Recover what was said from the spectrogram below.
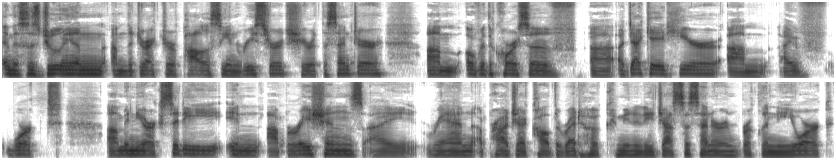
And this is Julian. I'm the director of policy and research here at the center. Um, over the course of uh, a decade here, um, I've worked um, in New York City in operations. I ran a project called the Red Hook Community Justice Center in Brooklyn, New York.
